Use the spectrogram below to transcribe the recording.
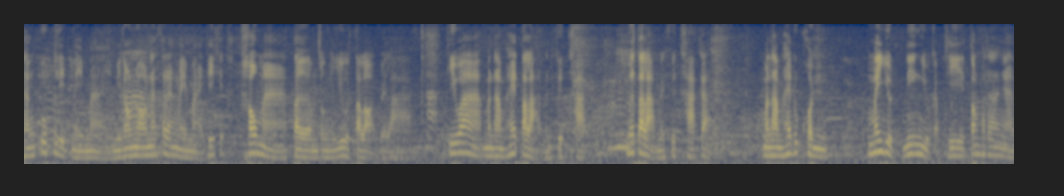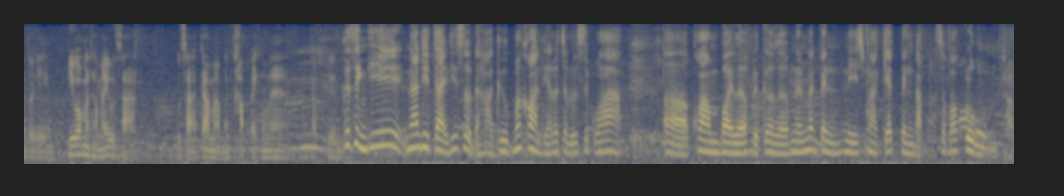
ทั้งผู้ผลิตใหม่ ๆ มีน้อง ๆ นักแสดงใหม่ ๆ ที่เข้ามาเติมตรงนี้อยู่ตลอดเวลา ค่ะพี่ว่ามันทำให้ตลาดมันคึกคัก เมื่อตลาดมันคึกคักอะ มันทำให้ทุกคนไม่หยุดนิ่งอยู่กับที่ต้องพัฒนางานตัวเอง พี่ว่ามันทำให้อุตสาหอุตสาหกรรมอะมันขับไปข้างหน้ากับเพื่อน คือสิ่งที่น่าดีใจที่สุดอะค่ะคือเมื่อก่อนเนี่ยเราจะรู้สึกว่าเอ่อ ความบอยเลิฟหรือเกิร์ลเลิฟนั้นมันเป็นนิชมาร์เก็ตเป็นแบบเฉพาะกลุ่ม ครับ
